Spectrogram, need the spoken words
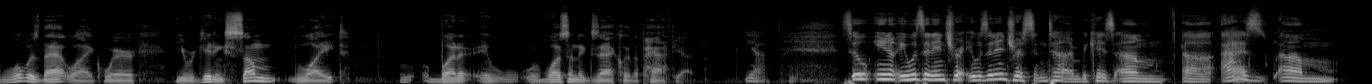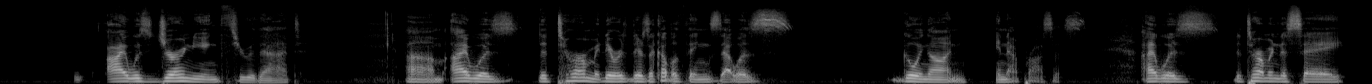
what was that like? Where you were getting some light, but it, it wasn't exactly the path yet. Yeah. So you know, it was an inter- it was an interesting time because um, uh, as um, I was journeying through that, um, I was determined. There was there's a couple of things that was going on in that process. I was determined to say,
